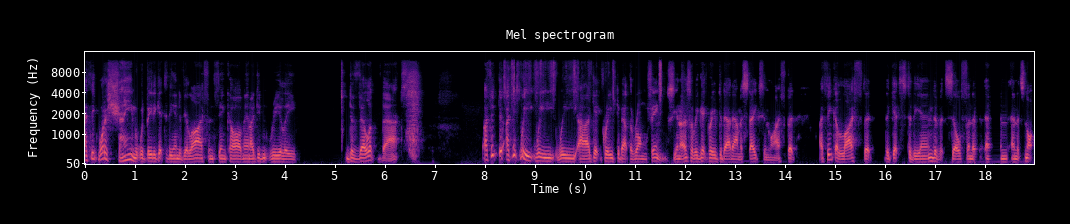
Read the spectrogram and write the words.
I think what a shame it would be to get to the end of your life and think, oh man, I didn't really develop that. I think that, I think we we we uh, get grieved about the wrong things, you know. So we get grieved about our mistakes in life. But I think a life that that gets to the end of itself and it, and, and it's not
